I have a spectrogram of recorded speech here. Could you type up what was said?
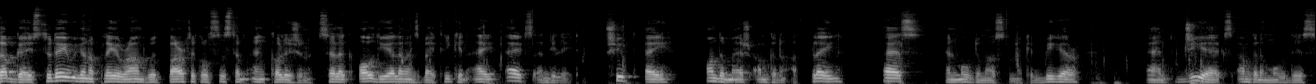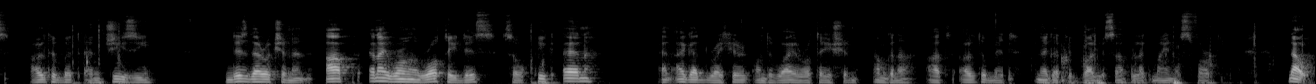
up guys, today we're gonna play around with particle system and collision. Select all the elements by clicking A, X and delete. Shift A, on the mesh I'm gonna add plane, S and move the mouse to make it bigger. And GX, I'm gonna move this a little bit and GZ in this direction and up. And I wanna rotate this, so click N and I got right here on the Y rotation, I'm gonna add a little bit negative value, something like minus 40. Now,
